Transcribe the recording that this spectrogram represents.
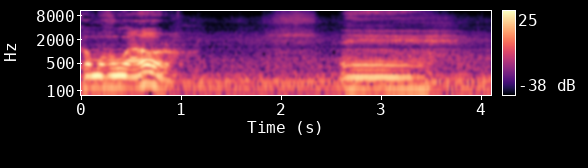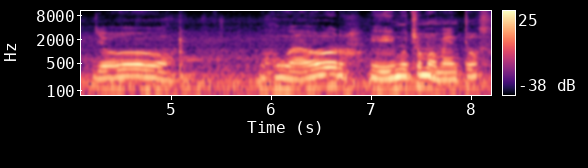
como jugador. Eh, yo, como jugador, viví muchos momentos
